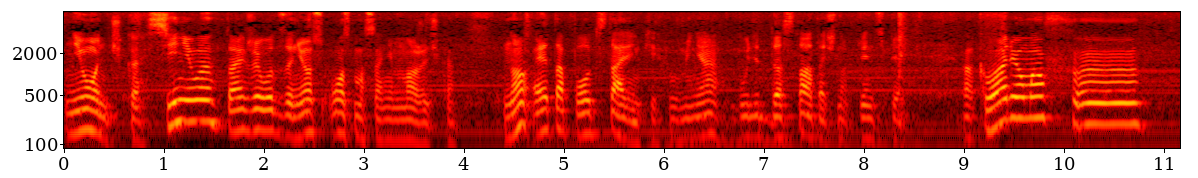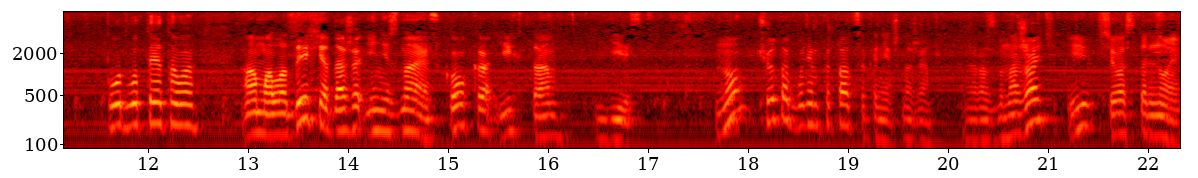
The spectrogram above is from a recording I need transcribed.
неончика синего. Также вот занес осмоса немножечко. Но это под стареньких. У меня будет достаточно, в принципе, аквариумов э, под вот этого. А молодых я даже и не знаю, сколько их там есть. Ну, что-то будем пытаться, конечно же, размножать и все остальное.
